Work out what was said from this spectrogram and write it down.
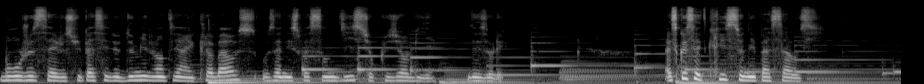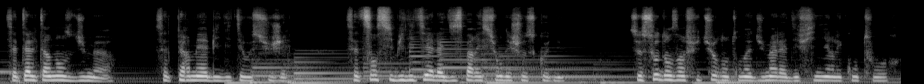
Bon, je sais, je suis passé de 2021 et Clubhouse aux années 70 sur plusieurs billets. Désolé. Est-ce que cette crise, ce n'est pas ça aussi? Cette alternance d'humeur, cette perméabilité au sujet, cette sensibilité à la disparition des choses connues, ce saut dans un futur dont on a du mal à définir les contours,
